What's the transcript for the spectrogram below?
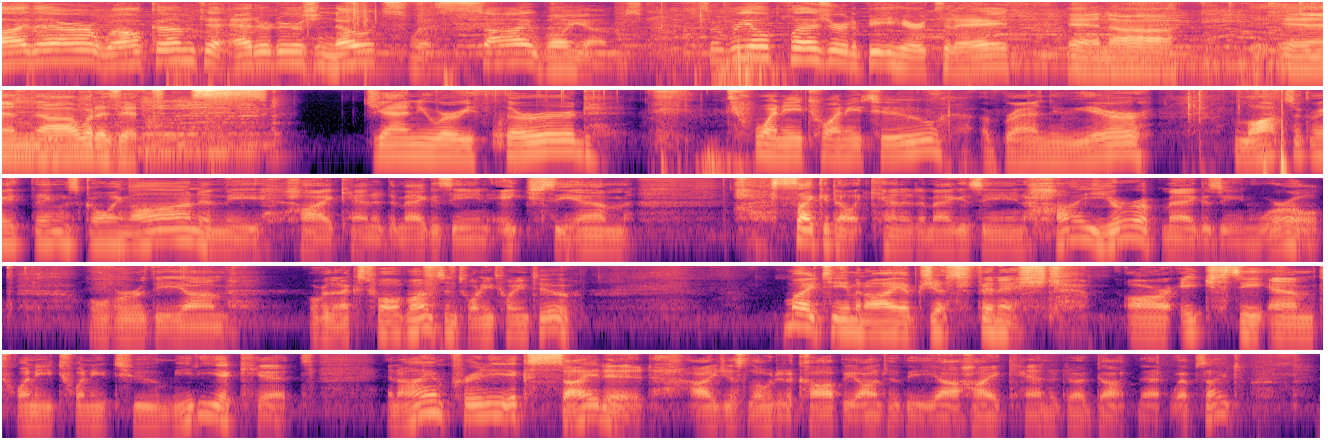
Hi there, welcome to Editor's Notes with Cy Williams. It's a real pleasure to be here today, and uh, in uh, what is it, January 3rd, 2022, a brand new year. Lots of great things going on in the High Canada Magazine, HCM Psychedelic Canada magazine, High Europe magazine, World, over the um, over the next 12 months in 2022. My team and I have just finished our HCM 2022 media kit, and I am pretty excited. I just loaded a copy onto the uh, highcanada.net website,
